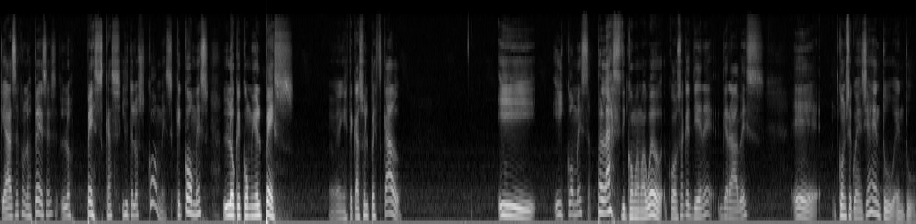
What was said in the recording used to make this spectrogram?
¿Qué haces con los peces? Los pescas y te los comes. ¿Qué comes? Lo que comió el pez. En este caso el pescado. Y, y comes plástico, mamá huevo. Cosa que tiene graves eh, consecuencias en tu, en tu,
